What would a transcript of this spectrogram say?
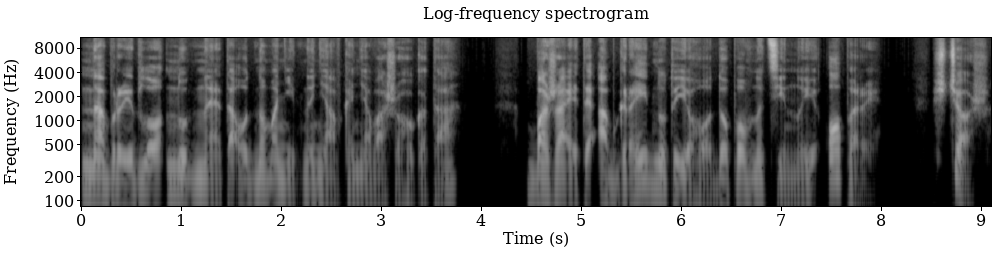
Набридло нудне та одноманітне нявкання вашого кота? Бажаєте апгрейднути його до повноцінної опери? Що ж,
